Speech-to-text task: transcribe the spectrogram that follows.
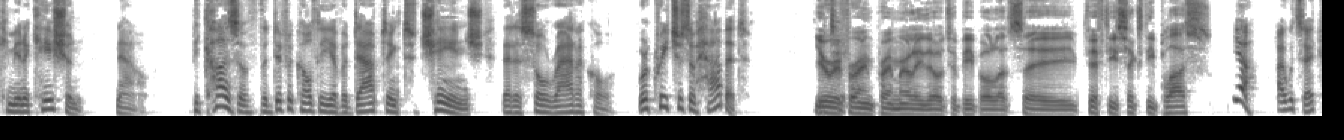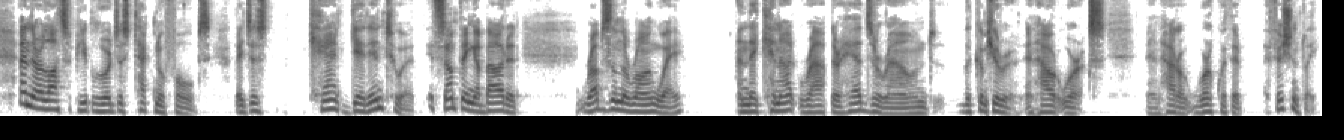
communication now because of the difficulty of adapting to change that is so radical. We're creatures of habit. You're referring primarily, though, to people, let's say 50, 60 plus? Yeah, I would say. And there are lots of people who are just technophobes. They just can't get into it. It's something about it rubs them the wrong way, and they cannot wrap their heads around the computer and how it works and how to work with it efficiently.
